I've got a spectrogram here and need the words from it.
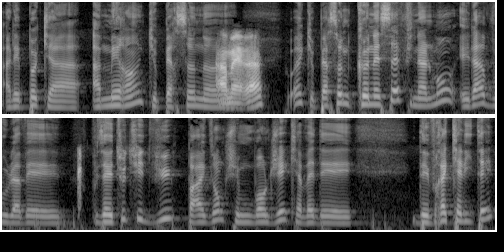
à l'époque à, à Mérin que personne euh, à Mérin ouais, que personne connaissait finalement et là vous l'avez vous avez tout de suite vu par exemple chez Moubandje qui avait des, des vraies qualités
